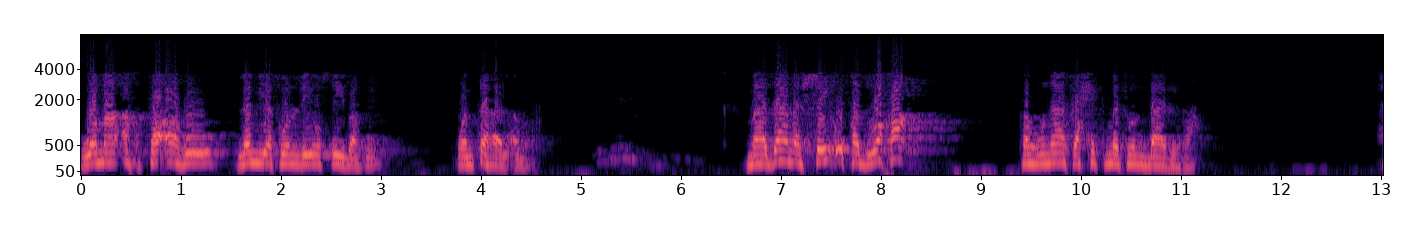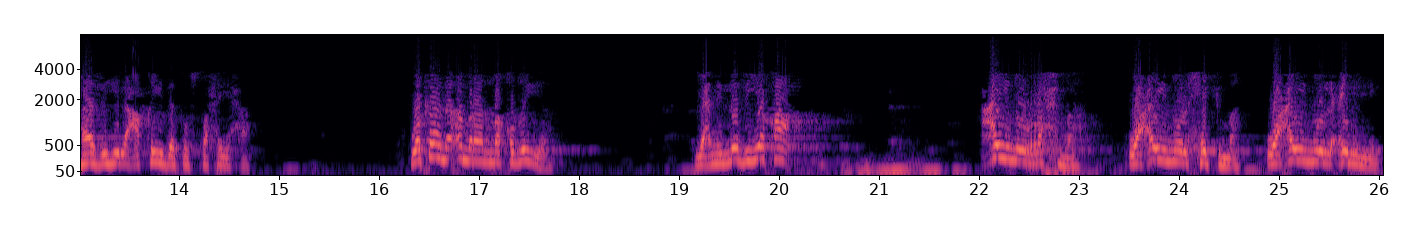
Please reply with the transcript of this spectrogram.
وما أخطأه لم يكن ليصيبه. وانتهى الأمر. ما دام الشيء قد وقع فهناك حكمة بالغة. هذه العقيدة الصحيحة. وكان أمرا مقضيا يعني الذي يقع عين الرحمة وعين الحكمة وعين العلم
